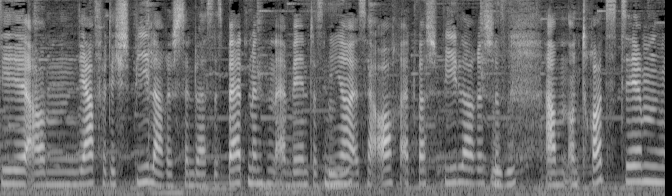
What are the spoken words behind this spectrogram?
die ähm, ja für dich spielerisch sind. Du hast das Badminton erwähnt, das mhm. Nia ist ja auch etwas Spielerisches. Mhm. Ähm, und trotzdem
